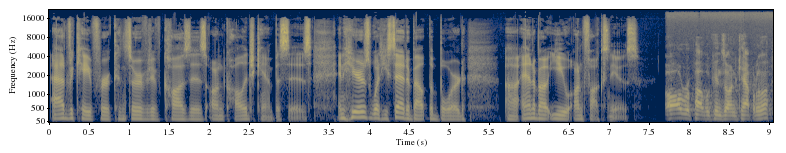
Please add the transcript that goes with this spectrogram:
advocate for conservative causes on college campuses. And here's what he said about the board uh, and about you on Fox News all Republicans on Capitol Hill,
